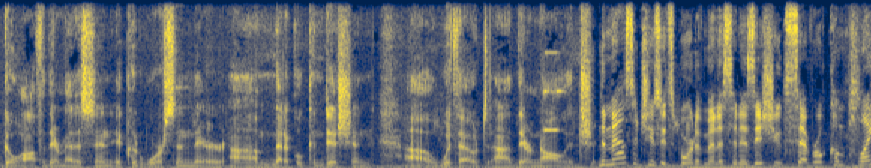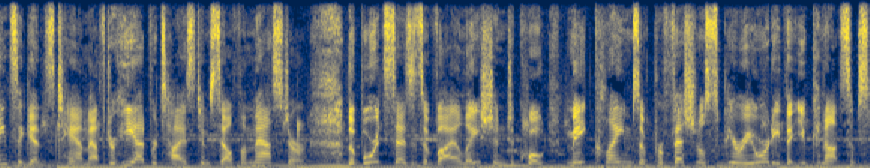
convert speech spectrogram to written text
go off of their medicine, it could worsen their um, medical condition uh, without uh, their knowledge. The Massachusetts Board of Medicine has issued several complaints against Tam after he advertised himself a master. The board says it's a violation to, quote, make claims of professional superiority that you cannot substantiate.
